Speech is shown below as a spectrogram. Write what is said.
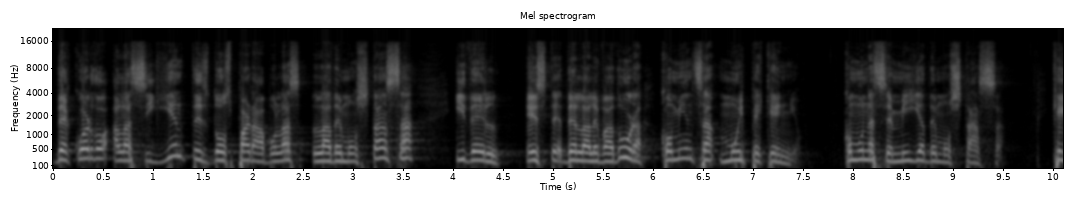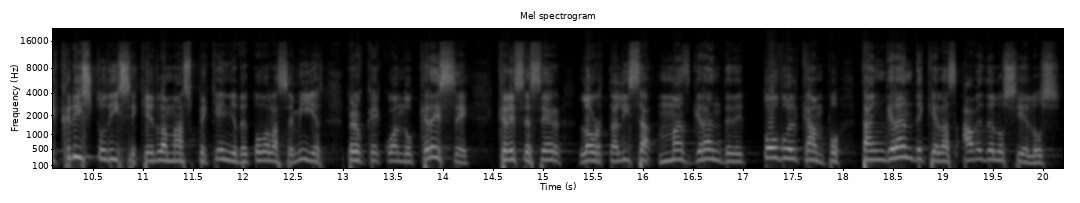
de acuerdo a las siguientes dos parábolas, la de mostaza y del, este, de la levadura comienza muy pequeño, como una semilla de mostaza. Que Cristo dice que es la más pequeña de todas las semillas, pero que cuando crece, crece ser la hortaliza más grande de todo el campo, tan grande que las aves de los cielos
